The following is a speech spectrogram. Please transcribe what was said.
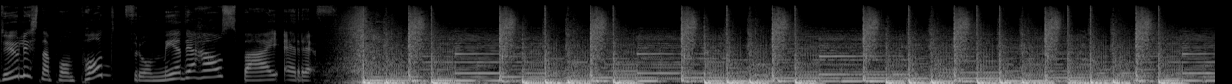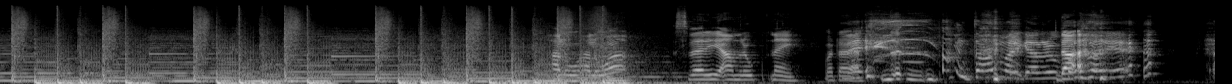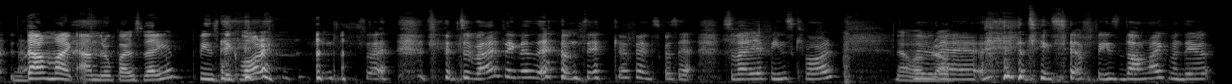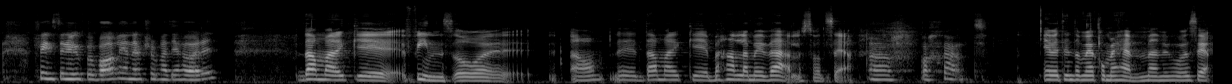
Du lyssnar på en podd från Media House by RF. Hallå, hallå. Sverige anrop... Nej, vart är jag? Danmark anropar Da- Sverige. Danmark anropar Sverige. Finns ni kvar? Tyvärr tänkte jag säga, det kanske jag inte ska säga. Sverige finns kvar. Ja, vad Hur, bra. eh, jag tänkte säga finns Danmark, men det finns det nu uppenbarligen eftersom att jag hör dig. Danmark eh, finns och eh, ja, Danmark eh, behandlar mig väl så att säga. Oh, vad skönt. Jag vet inte om jag kommer hem, men vi får väl se.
